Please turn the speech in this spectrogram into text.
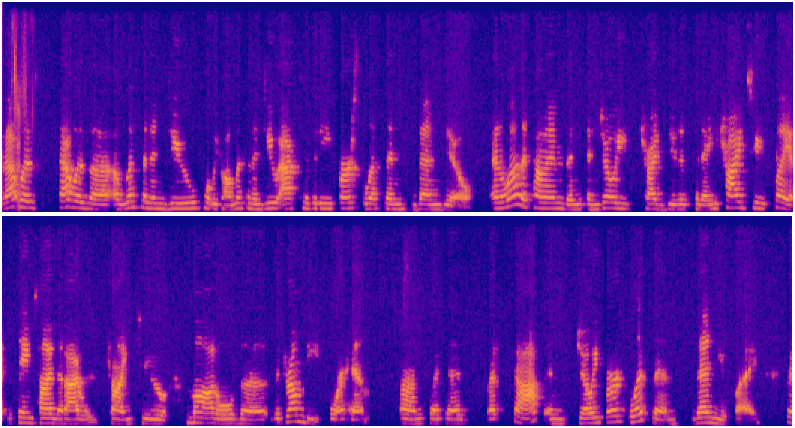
that was that was a, a listen and do what we call listen and do activity. First listen, then do. And a lot of the times, and, and Joey tried to do this today, he tried to play at the same time that I was trying to model the, the drum beat for him. Um, so I said, let's stop and Joey first listen, then you play. So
